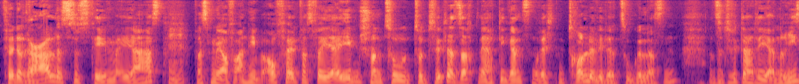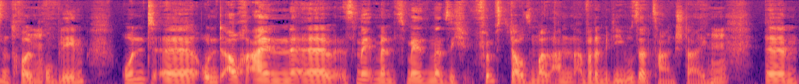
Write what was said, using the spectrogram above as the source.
föderales System eher hast. Mhm. Was mir auf Anhieb auffällt, was wir ja eben schon zu, zu Twitter sagten, er hat die ganzen rechten Trolle wieder zugelassen. Also Twitter hatte ja ein Riesentrollproblem Mhm. und, äh, und auch ein, äh, es, meldet man, es meldet man sich 50.000 Mal an, einfach damit die Userzahlen steigen. Mhm. Ähm,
